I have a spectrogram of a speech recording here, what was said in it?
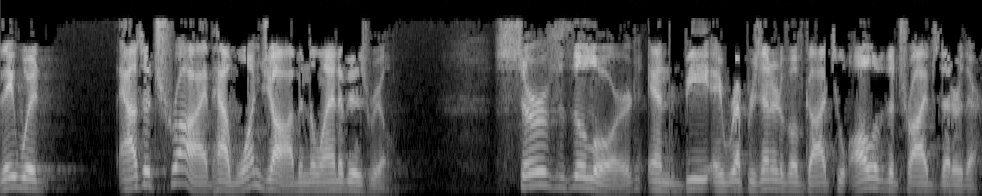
they would, as a tribe, have one job in the land of Israel serve the Lord and be a representative of God to all of the tribes that are there.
